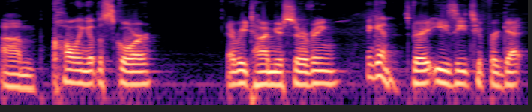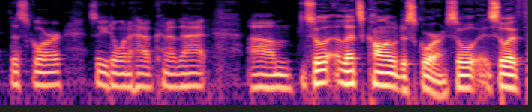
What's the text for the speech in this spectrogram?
Um, calling out the score every time you're serving. Again, it's very easy to forget the score, so you don't want to have kind of that. Um, So let's call out a score. So so if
